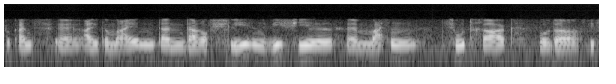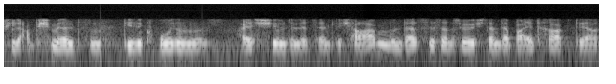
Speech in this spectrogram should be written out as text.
so ganz äh, allgemein dann darauf schließen, wie viel äh, Massenzutrag oder wie viel Abschmelzen diese großen Eisschilde letztendlich haben. Und das ist natürlich dann der Beitrag, der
